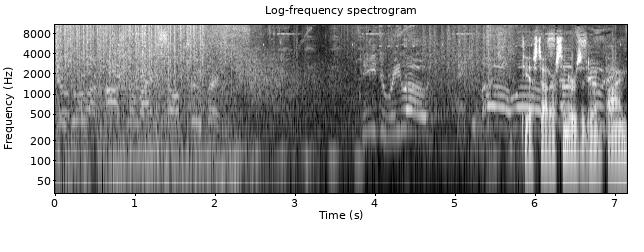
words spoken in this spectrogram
Visual on hostile light assault trooper. Need to reload. Thank you much. TS Stout, our Sunders are doing fine.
